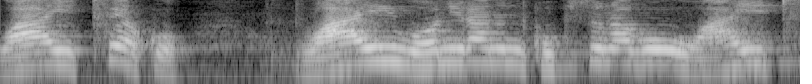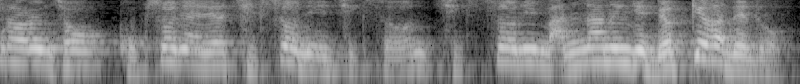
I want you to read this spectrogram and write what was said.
y2였고 y1이라는 곡선하고 y2라는 저 곡선이 아니라 직선이에요, 직선. 직선이 만나는 게 몇 개가 되도록.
